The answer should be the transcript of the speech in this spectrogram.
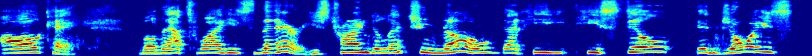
Okay. Well, that's why he's there. He's trying to let you know that he he still enjoys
